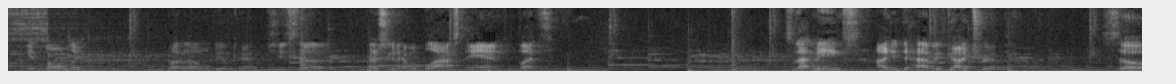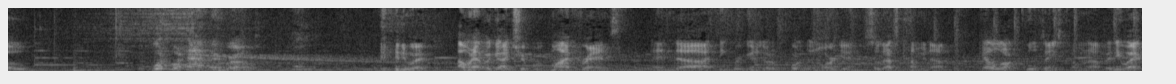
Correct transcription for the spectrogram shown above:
I get lonely, but uh, we'll be okay. She's, uh, I know she's gonna have a blast, and but so that means I need to have a guide trip. So, what what happened, bro? anyway, I'm gonna have a guide trip with my friends, and uh, I think we're gonna go to Portland, Oregon. So that's coming up. Got a lot of cool things coming up. Anyway,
